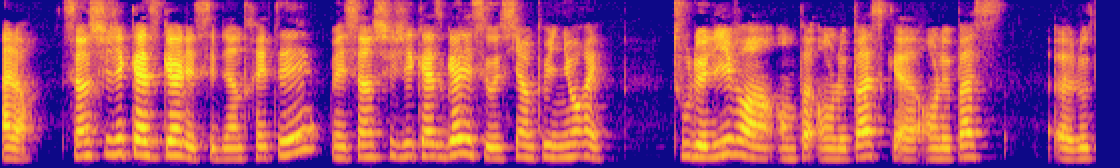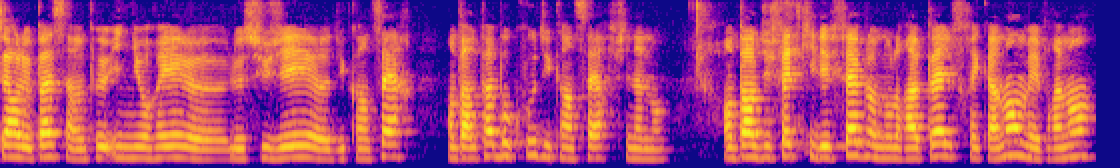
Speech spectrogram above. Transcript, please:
alors, c'est un sujet casse-gueule et c'est bien traité, mais c'est un sujet casse-gueule et c'est aussi un peu ignoré. Tout le livre, hein, on, le passe, euh, l'auteur le passe à un peu ignorer le, sujet euh, du cancer. On parle pas beaucoup du cancer finalement. On parle du fait qu'il est faible, on nous le rappelle fréquemment, mais vraiment,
